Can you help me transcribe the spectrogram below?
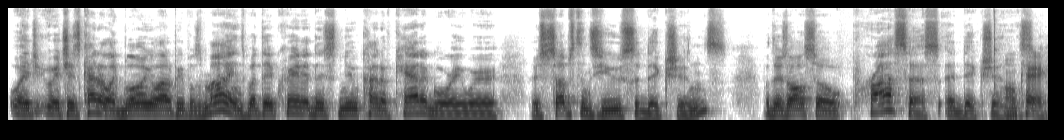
Which, which is kind of like blowing a lot of people's minds, but they've created this new kind of category where there's substance use addictions, but there's also process addictions. Okay.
